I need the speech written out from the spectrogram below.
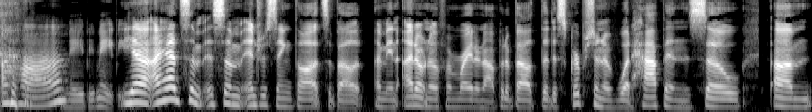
Uh huh. maybe, maybe. yeah i had some some interesting thoughts about i mean i don't know if i'm right or not but about the description of what happens so um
